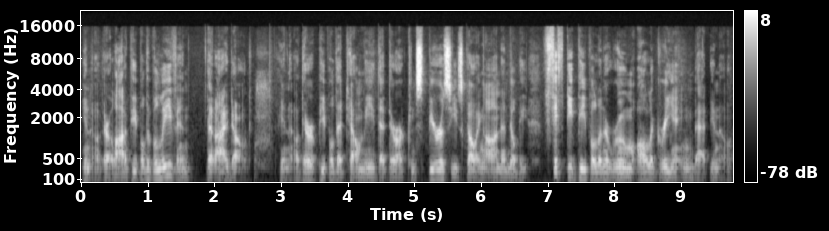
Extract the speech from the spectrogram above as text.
You know, there are a lot of people that believe in that I don't. You know, there are people that tell me that there are conspiracies going on and there'll be 50 people in a room all agreeing that, you know,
